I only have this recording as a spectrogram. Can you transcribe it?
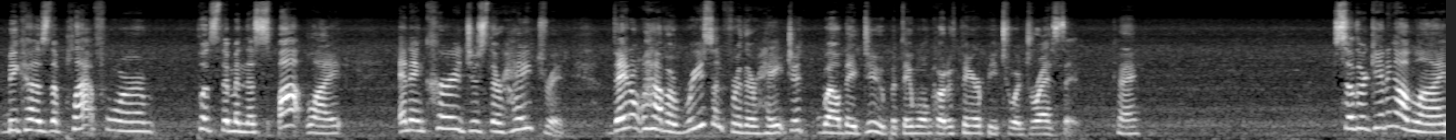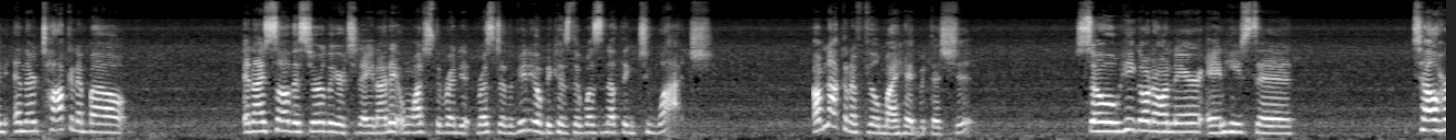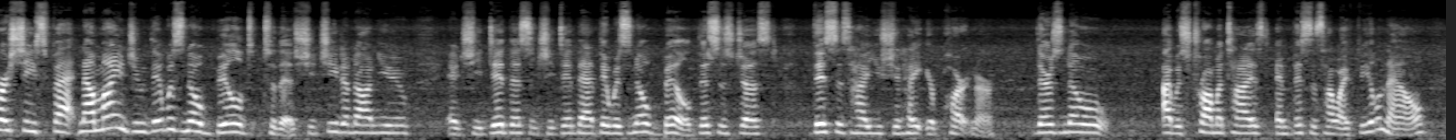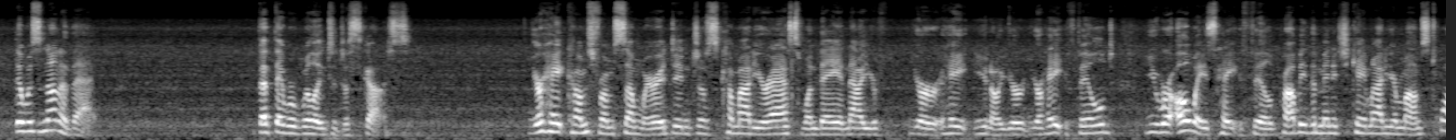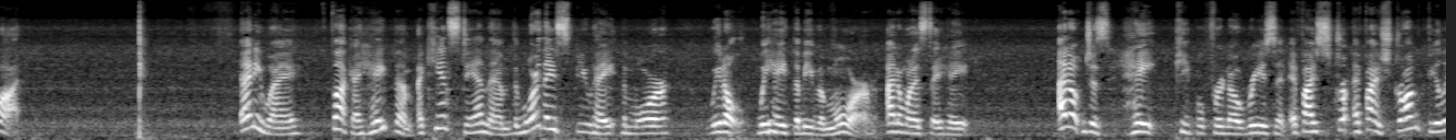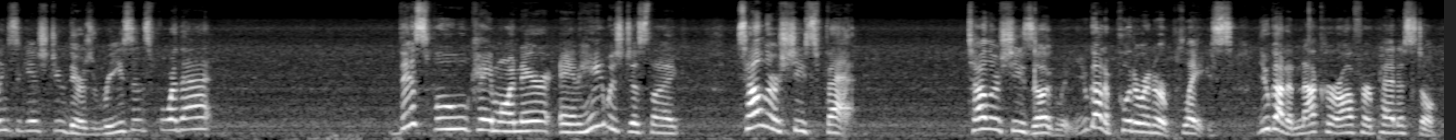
because the platform puts them in the spotlight and encourages their hatred. They don't have a reason for their hatred. Well, they do, but they won't go to therapy to address it. Okay? So they're getting online and they're talking about, and I saw this earlier today and I didn't watch the rest of the video because there was nothing to watch. I'm not going to fill my head with that shit. So he got on there and he said, tell her she's fat. Now, mind you, there was no build to this. She cheated on you and she did this and she did that. There was no build. This is just, this is how you should hate your partner. There's no, I was traumatized and this is how I feel now. There was none of that that they were willing to discuss. Your hate comes from somewhere. It didn't just come out of your ass one day and now you're, your hate, you know, you're, you're hate filled. You were always hate filled, probably the minute you came out of your mom's twat. Anyway, fuck, I hate them. I can't stand them. The more they spew hate, the more we don't we hate them even more. I don't want to say hate. I don't just hate people for no reason. If I if I have strong feelings against you, there's reasons for that. This fool came on there and he was just like, "Tell her she's fat. Tell her she's ugly. You got to put her in her place. You got to knock her off her pedestal."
